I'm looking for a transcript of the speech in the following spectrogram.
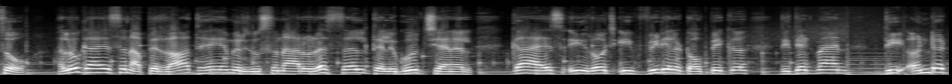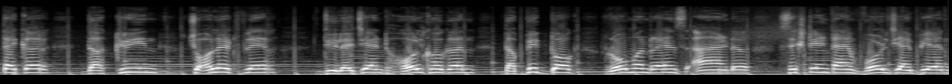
సో హలో గాయస్ నా పేరు రాధే మీరు చూస్తున్నారు రస్సల్ తెలుగు ఛానల్ గాయస్ ఈరోజు ఈ వీడియోలో topic the dead man the undertaker the queen Charlotte Flair the legend Hulk Hogan the big dog Roman Reigns and sixteen time world champion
